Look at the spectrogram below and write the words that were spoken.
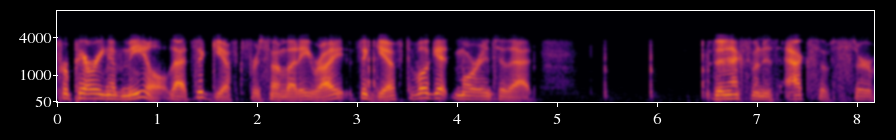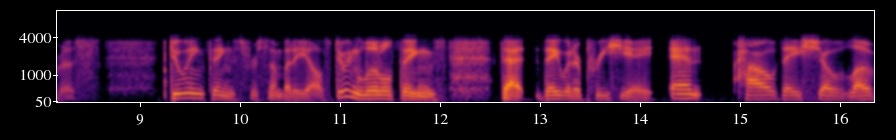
preparing a meal. That's a gift for somebody, right? It's a gift. We'll get more into that. The next one is acts of service. Doing things for somebody else, doing little things that they would appreciate, and how they show love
